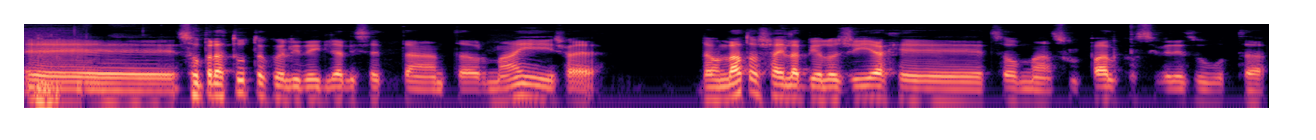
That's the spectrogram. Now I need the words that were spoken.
E soprattutto quelli degli anni 70, ormai, cioè, da un lato c'hai la biologia che insomma sul palco si vede tutta,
